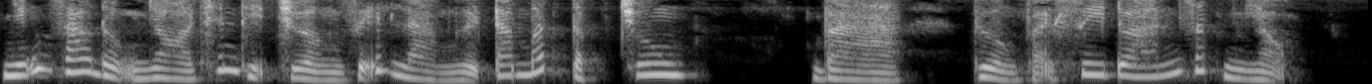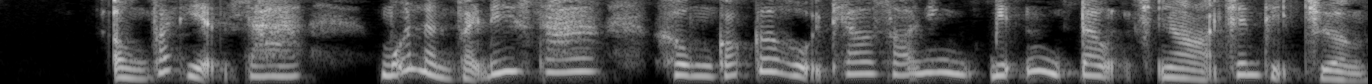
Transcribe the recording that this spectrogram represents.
những dao động nhỏ trên thị trường dễ làm người ta mất tập trung và thường phải suy đoán rất nhiều. Ông phát hiện ra mỗi lần phải đi xa không có cơ hội theo dõi những biến động nhỏ trên thị trường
